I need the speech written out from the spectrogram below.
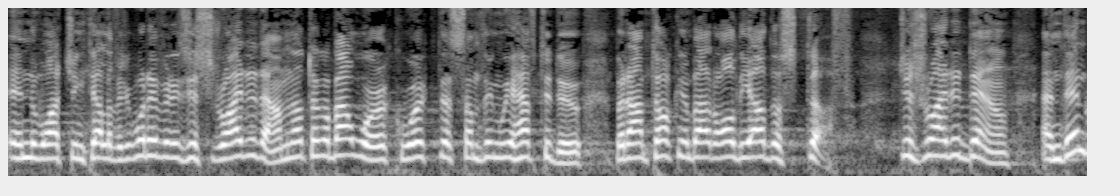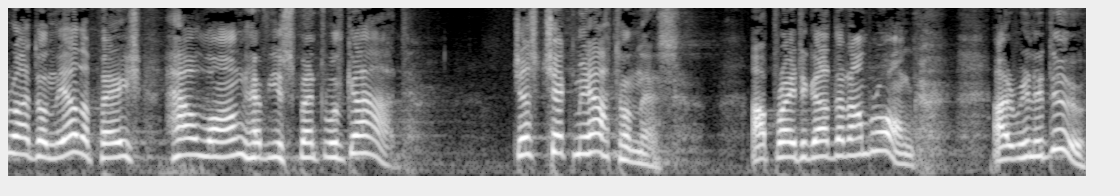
and watching television, whatever it is, just write it down. I'm not talking about work. Work, that's something we have to do. But I'm talking about all the other stuff. Just write it down. And then write on the other page, how long have you spent with God? Just check me out on this. I pray to God that I'm wrong. I really do.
